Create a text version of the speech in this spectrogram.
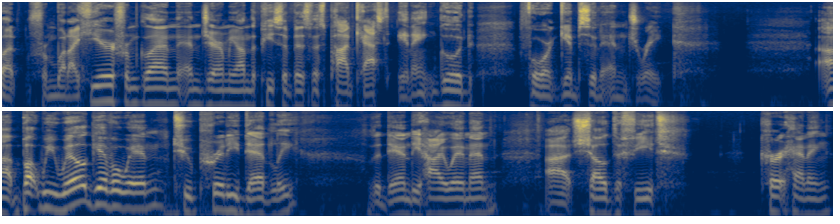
but from what I hear from Glenn and Jeremy on the Piece of Business podcast, it ain't good for Gibson and Drake. Uh, but we will give a win to Pretty Deadly. The Dandy Highwaymen uh, shall defeat Kurt Hennig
